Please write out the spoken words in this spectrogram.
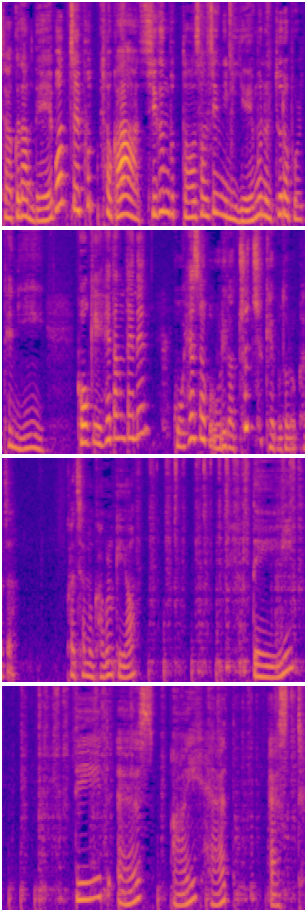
자, 그 다음 네 번째 부터가 지금부터 선생님이 예문을 들어볼 테니 거기에 해당되는 그 해석을 우리가 추측해 보도록 하자. 같이 한번 가볼게요. They did as I had asked.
